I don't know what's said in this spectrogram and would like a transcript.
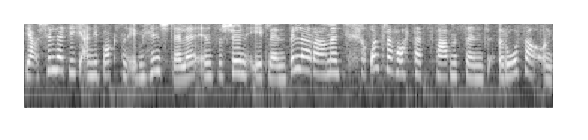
ja, Schilder, die ich an die Boxen eben hinstelle in so schönen edlen Bilderrahmen. Unsere Hochzeitsfarben sind rosa und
